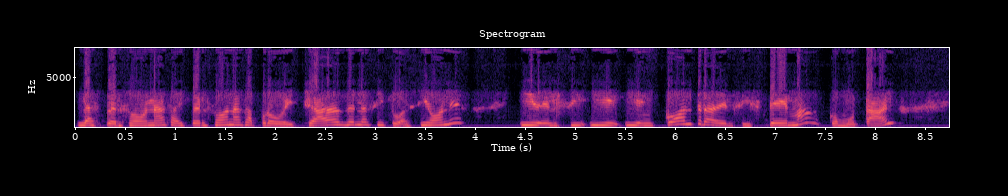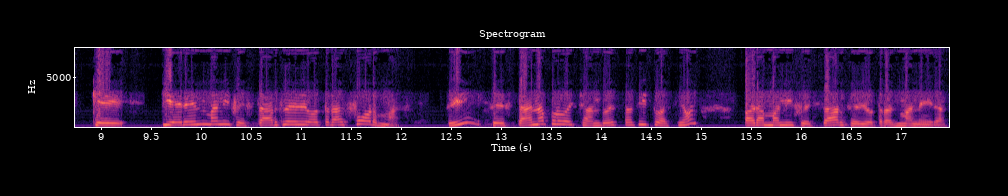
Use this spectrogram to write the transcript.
las personas, hay personas aprovechadas de las situaciones y, del, y, y en contra del sistema como tal, que quieren manifestarse de otras formas, ¿sí? Se están aprovechando esta situación para manifestarse de otras maneras,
